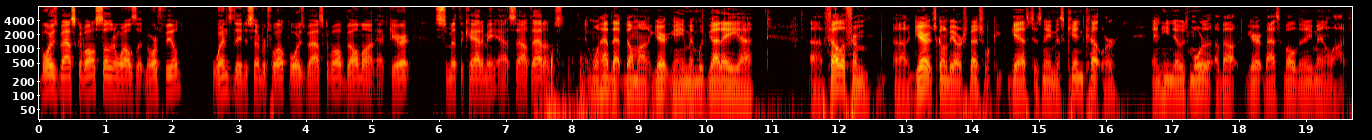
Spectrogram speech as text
Boys basketball, Southern Wells at Northfield. Wednesday, December 12th, boys basketball, Bellmont at Garrett. Smith Academy at South Adams. And we'll have that Bellmont at Garrett game, and we've got a uh, uh, fellow from uh, Garrett's going to be our special guest. His name is Ken Cutler, and he knows more about Garrett basketball than any man alive.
